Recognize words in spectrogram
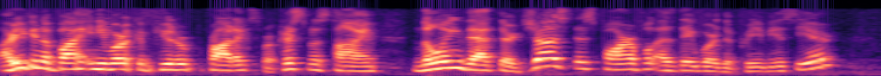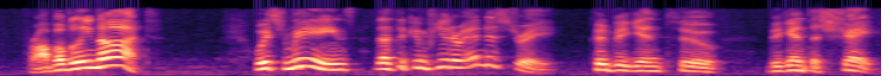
Are you going to buy any more computer products for Christmas time knowing that they're just as powerful as they were the previous year? Probably not. Which means that the computer industry could begin to begin to shake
